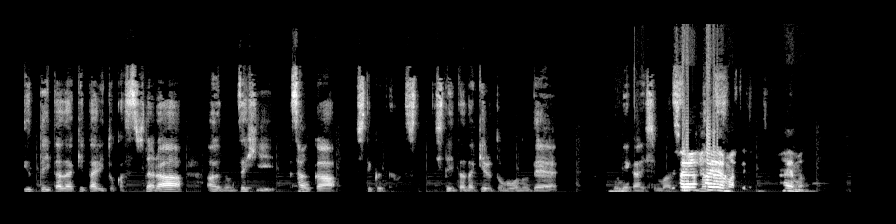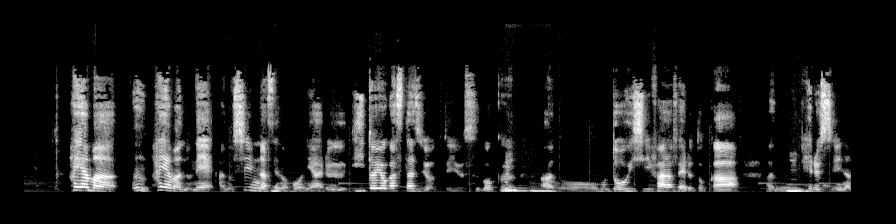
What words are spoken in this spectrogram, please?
言っていただけたりとかしたら、あの、ぜひ参加してく、ししていただけると思うので、お願いします。それは葉山で。葉山。葉山、うん、葉山のね、あの、新名瀬の方にある、イートヨガスタジオっていう、すごく、あの、本当美味しいファラフェルとか、あの、うんヘルシーな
